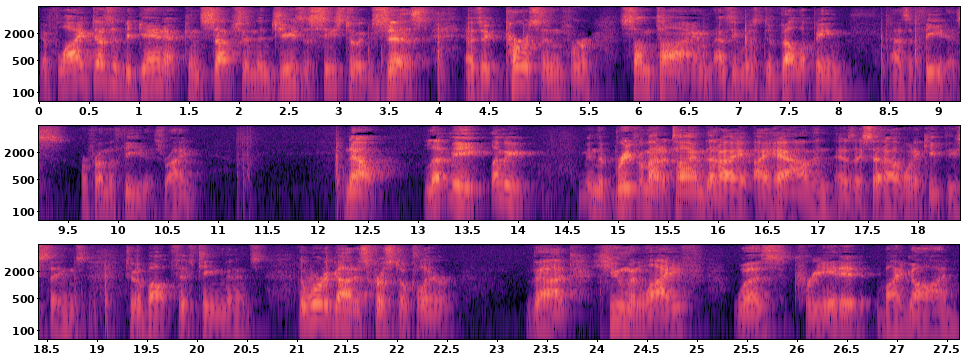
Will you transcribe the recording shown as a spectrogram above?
If life doesn't begin at conception, then Jesus ceased to exist as a person for some time as he was developing as a fetus or from a fetus, right? Now, let me let me in the brief amount of time that I, I have, and as I said, I want to keep these things to about 15 minutes. The Word of God is crystal clear that human life was created by God.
